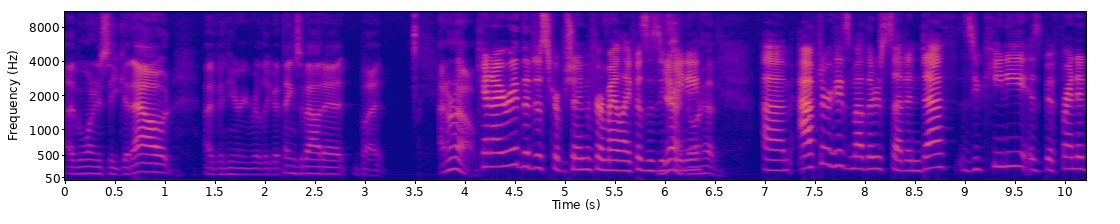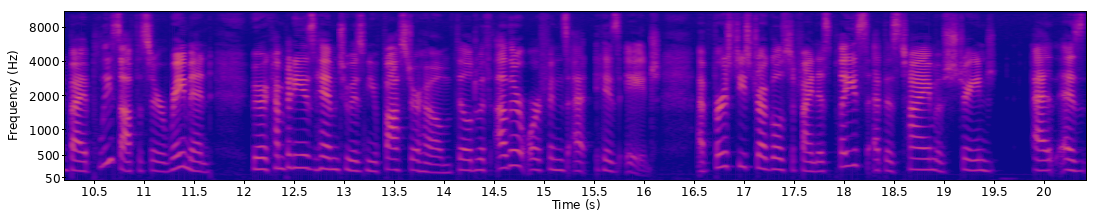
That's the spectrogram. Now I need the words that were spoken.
I've been wanting to see Get Out. I've been hearing really good things about it, but I don't know. Can I read the description for My Life as a Zucchini? yeah, go ahead. Um, after his mother's sudden death, Zucchini is befriended by a police officer, Raymond, who accompanies him to his new foster home filled with other orphans at his age. At first, he struggles to find his place at this time of strange, as,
